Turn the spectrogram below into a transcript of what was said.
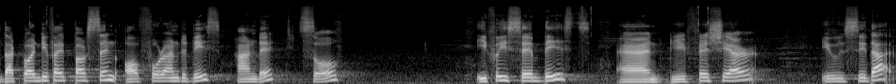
The 25% of 400 is 100. So if we save this and refresh here, you will see the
